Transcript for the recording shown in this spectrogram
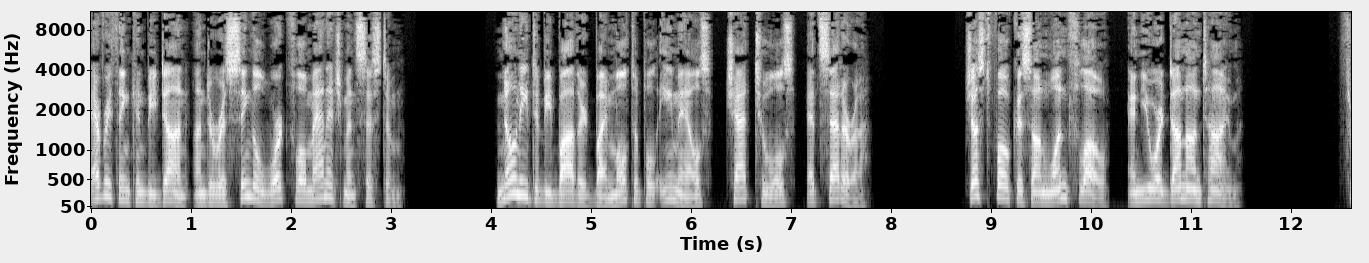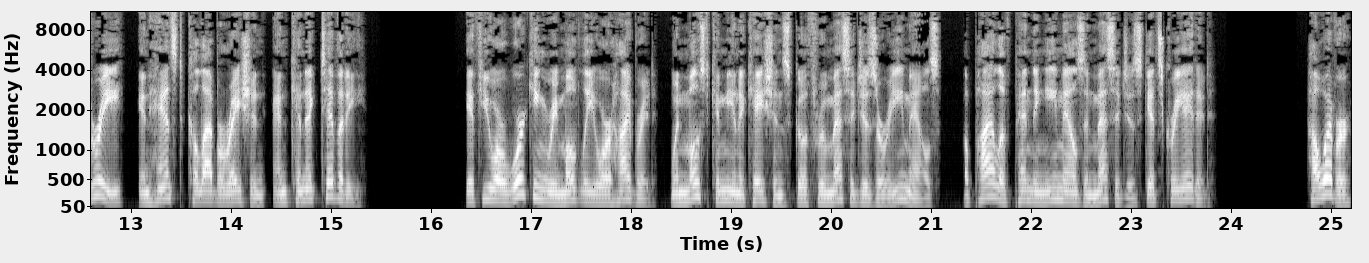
everything can be done under a single workflow management system. No need to be bothered by multiple emails, chat tools, etc. Just focus on one flow, and you are done on time. 3. Enhanced collaboration and connectivity. If you are working remotely or hybrid, when most communications go through messages or emails, a pile of pending emails and messages gets created. However,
